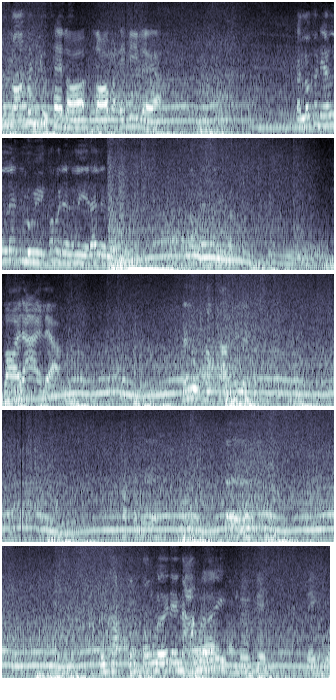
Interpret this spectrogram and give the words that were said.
ดูล้อมันหยุดใช่ล้อล้อมันไอ้นี่เลยอะ แต่รถคันนี้เล่นลุยเข้าไปในทะเลได้เลยลุงเข้าไปในทะเลปะลอยได้เลยอะเล่นลุงขับตามนี่เลยขับตามนี่เลยเอ อลุงขับตรงๆเลยในน้ำเลยอาหนึ่งดิเด้งโล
